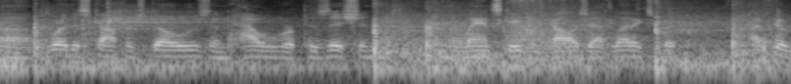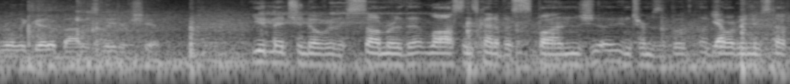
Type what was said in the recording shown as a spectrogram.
uh, where this conference goes and how we're positioned in the landscape of college athletics. But I feel really good about his leadership. You had mentioned over the summer that Lawson's kind of a sponge uh, in terms of absorbing new stuff.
